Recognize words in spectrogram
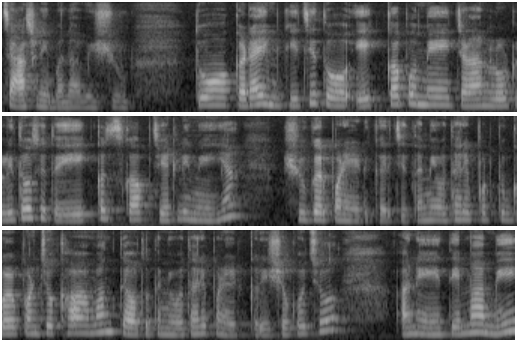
ચાસણી બનાવીશું. તો કઢાઈ મૂકી છે. તો એક કપ મેં ચણાનો લોટ લીધો છે. તો એક જ કપ જેટલી મેં અહીંયા શુગર પણ એડ કરી છે. તમે વધારે પડતું ગળ પણ જો ખાવા માંગતા હો, તો તમે વધારે પણ એડ કરી શકો છો. અને તેમાં મેં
